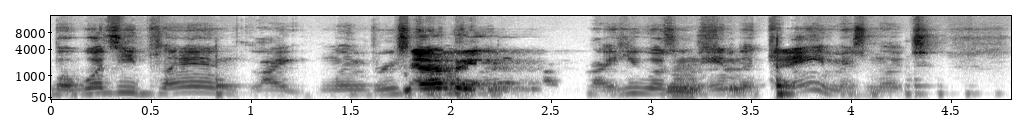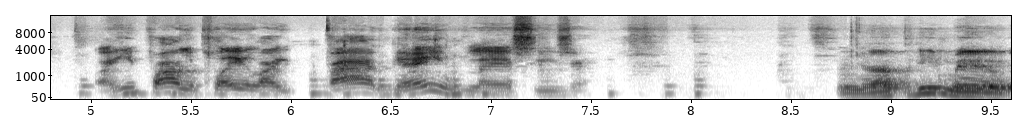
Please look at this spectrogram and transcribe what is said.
but was he playing like when Breece? Yeah, I think? Like he wasn't in the game as much. Like he probably played like five games last season. Yeah, he may have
